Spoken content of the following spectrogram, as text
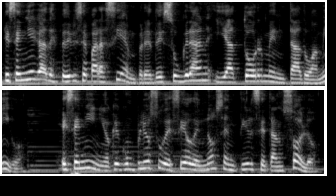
que se niega a despedirse para siempre de su gran y atormentado amigo, ese niño que cumplió su deseo de no sentirse tan solo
